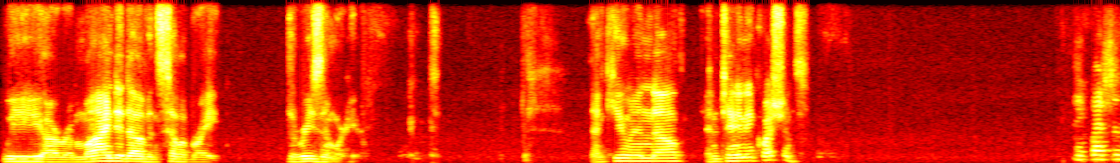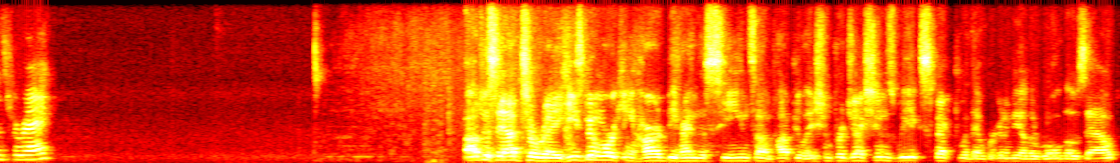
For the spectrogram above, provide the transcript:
we are reminded of and celebrate the reason we're here. Thank you, and I'll entertain any questions. Any questions for Ray? I'll just add to Ray, he's been working hard behind the scenes on population projections. We expect that, we're gonna be able to roll those out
